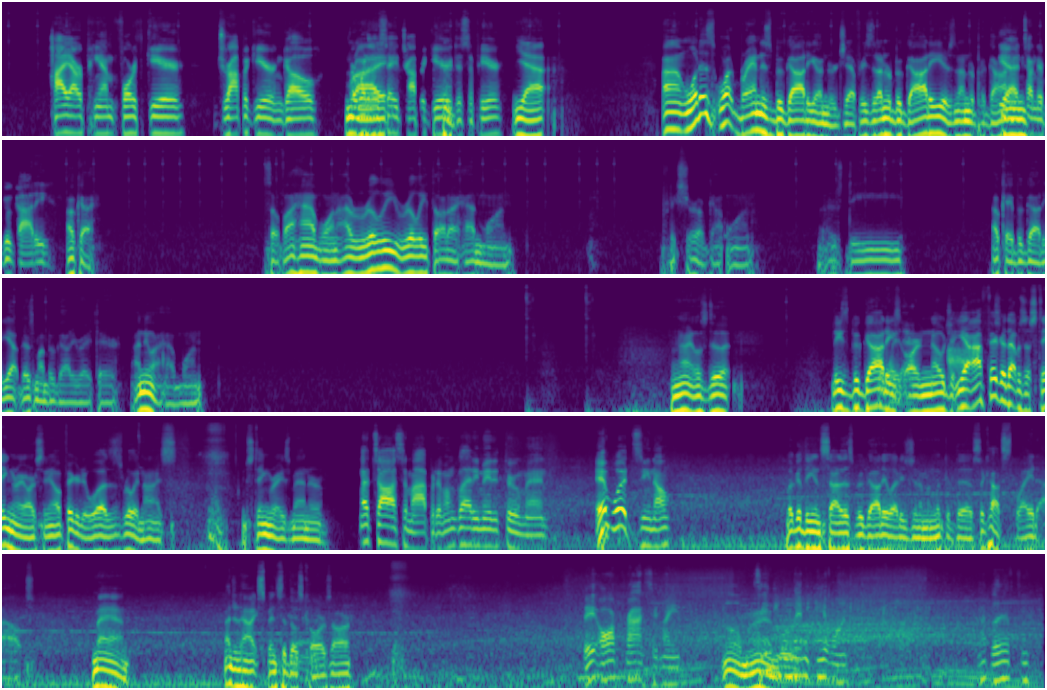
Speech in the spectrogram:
high RPM, fourth gear, drop a gear and go. Or what did I say? Drop a gear, disappear. Yeah. Um, what is what brand is Bugatti under, Geoffrey? Is it under Bugatti or is it under Pagani? Yeah, it's under Bugatti. Okay. So if I have one, I really, really thought I had one. Pretty sure I've got one. There's D. Okay, Bugatti. Yep, there's my Bugatti right there. I knew I had one. All right, let's do it. These Bugattis are no joke. Yeah, I figured that was a Stingray, Arsenio. I figured it was. It's really nice. Stingrays, man, are That's awesome, operative. I'm glad he made it through, man. It would, Zeno. Look at the inside of this Bugatti, ladies and gentlemen. Look at this. Look how it's laid out. Man. Imagine how expensive those cars are. They are pricey, man. Oh, man. Zeno, dude. let me get one. I'd love to.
